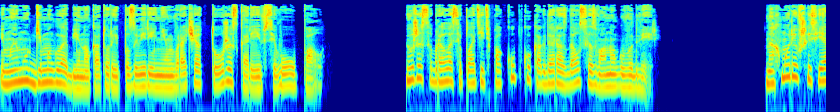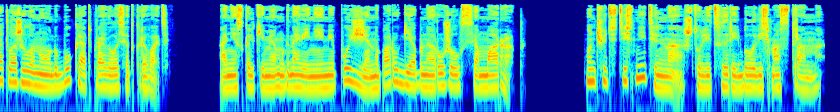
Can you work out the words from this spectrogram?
И моему гемоглобину, который, по заверениям врача, тоже, скорее всего, упал. и уже собралась оплатить покупку, когда раздался звонок в дверь. Нахмурившись, я отложила ноутбук и отправилась открывать. А несколькими мгновениями позже на пороге обнаружился Марат. Он чуть стеснительно, что лицезреть было весьма странно,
